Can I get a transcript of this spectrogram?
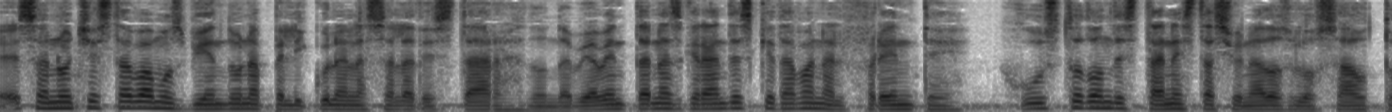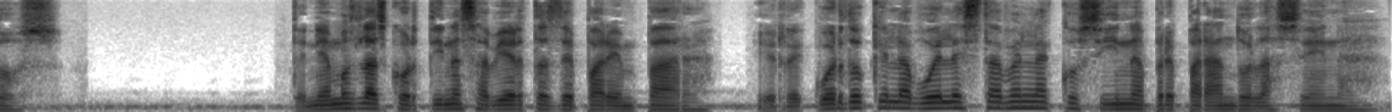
Esa noche estábamos viendo una película en la sala de estar, donde había ventanas grandes que daban al frente, justo donde están estacionados los autos. Teníamos las cortinas abiertas de par en par, y recuerdo que la abuela estaba en la cocina preparando la cena.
